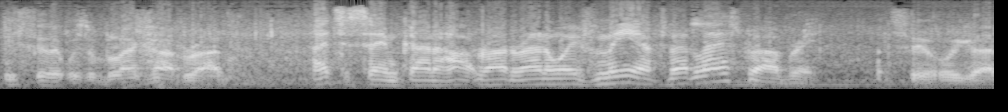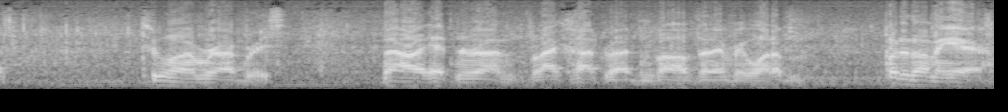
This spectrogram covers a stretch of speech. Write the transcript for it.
He said it was a black hot rod. That's the same kind of hot rod ran away from me after that last robbery. Let's see what we got. Two armed robberies. Now a hit and run. Black hot rod involved in every one of them. Put it on the air.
